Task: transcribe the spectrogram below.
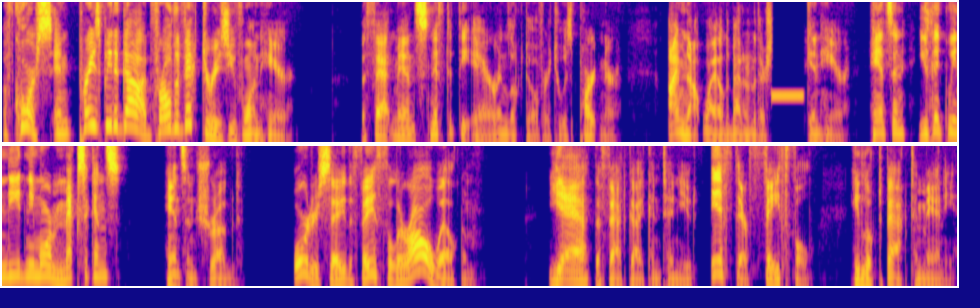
Of course, and praise be to God for all the victories you've won here. The fat man sniffed at the air and looked over to his partner. I'm not wild about another in here. Hanson, you think we need any more Mexicans? Hanson shrugged. Orders say the faithful are all welcome. Yeah, the fat guy continued, if they're faithful. He looked back to Manny.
